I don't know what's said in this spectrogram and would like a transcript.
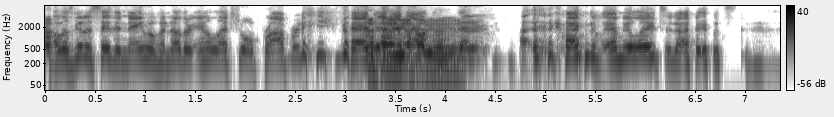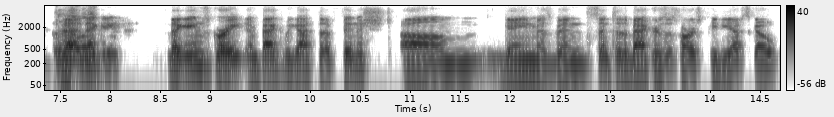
I was gonna say the name of another intellectual property that, oh, yeah, yeah. that kind of emulates, and I was so that, that, was, that game. That game's great. In fact, we got the finished um, game has been sent to the backers as far as PDFs go.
